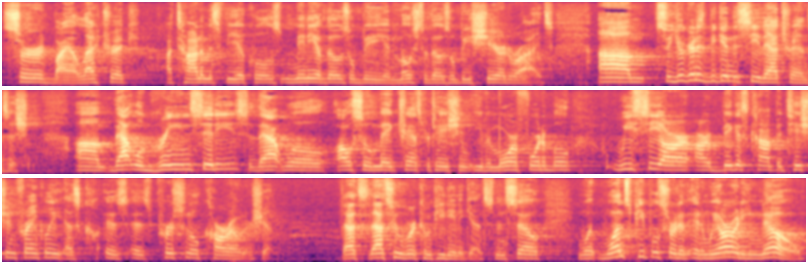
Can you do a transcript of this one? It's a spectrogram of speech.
served by electric, autonomous vehicles. Many of those will be, and most of those will be shared rides. Um, so you're going to begin to see that transition. Um, that will green cities. That will also make transportation even more affordable. We see our, our biggest competition, frankly, as, as, as personal car ownership. That's, that's who we're competing against. And so once people sort of, and we already know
